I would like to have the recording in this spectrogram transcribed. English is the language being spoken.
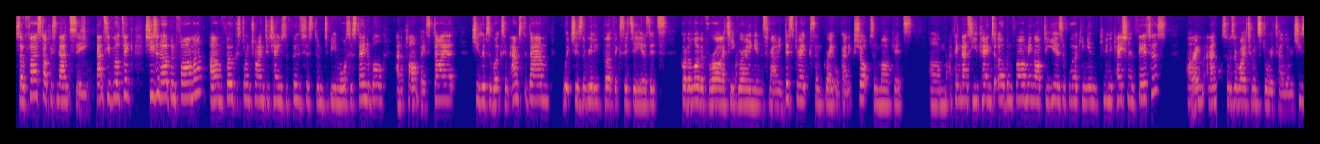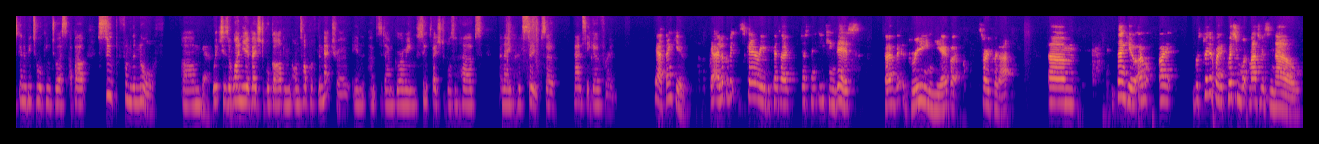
So first up is Nancy. Nancy Wiltink. She's an urban farmer um, focused on trying to change the food system to be more sustainable and a plant-based diet. She lives and works in Amsterdam, which is a really perfect city as it's got a lot of variety growing in the surrounding districts and great organic shops and markets. Um, I think Nancy, you came to urban farming after years of working in communication and theatres um, right. and also as a writer and storyteller. And she's going to be talking to us about Soup from the North, um, yeah. which is a one-year vegetable garden on top of the metro in Amsterdam, growing soup, vegetables and herbs for neighborhood soup. So Nancy, go for it. Yeah, thank you. Yeah, I look a bit scary because I've just been eating this. So I'm a bit green here, but sorry for that. Um, thank you. I, I was triggered by the question, what matters now?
